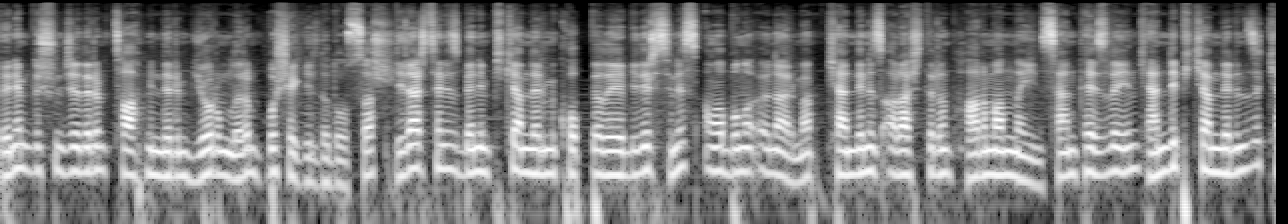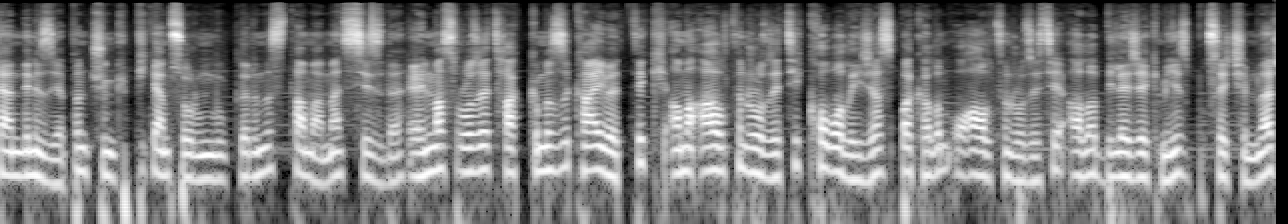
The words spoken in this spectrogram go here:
Benim düşüncelerim, tahminlerim, yorumlarım bu şekilde dostlar. Dilerseniz benim pikemlerimi kopyalayabilirsiniz ama bunu önermem. Kendiniz araştırın, harmanlayın, sentezleyin. Kendi pikemlerinizi kendiniz yapın. Çünkü pikem sorumluluklarınız tamamen sizde. Elmas rozet hakkımızı kaybettik ama altın rozeti kovalayacağız. Bakalım o altın rozeti alabilecek miyiz bu seçimler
